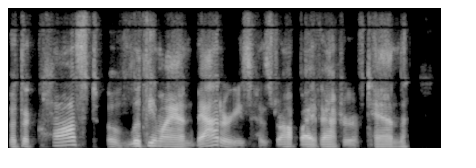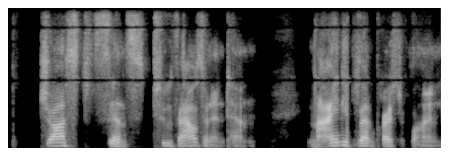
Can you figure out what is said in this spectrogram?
but the cost of lithium ion batteries has dropped by a factor of 10 just since 2010. 90% price decline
